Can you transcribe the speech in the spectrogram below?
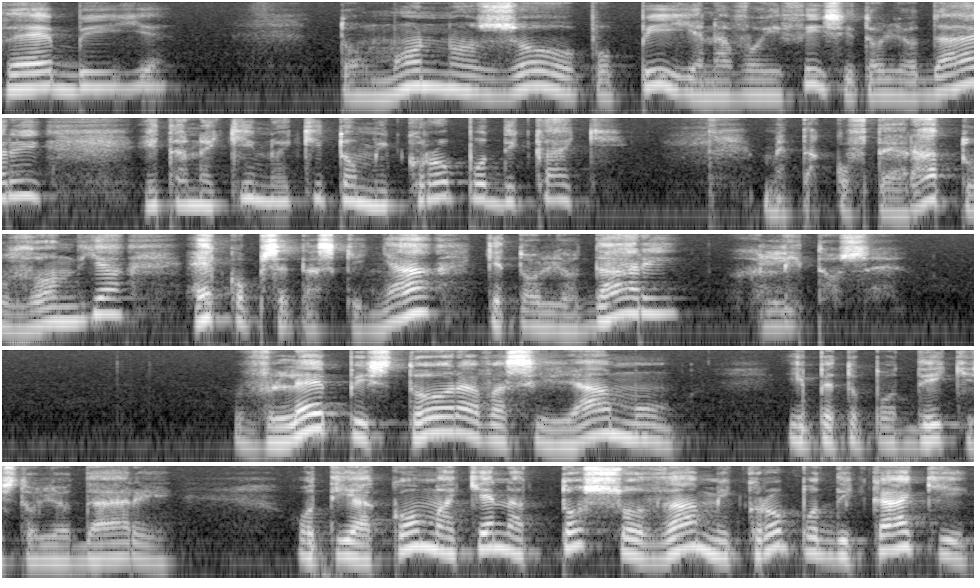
Δεν πήγε. Το μόνο ζώο που πήγε να βοηθήσει το λιοντάρι ήταν εκείνο εκεί το μικρό ποντικάκι. Με τα κοφτερά του δόντια έκοψε τα σκοινιά και το λιοντάρι γλίτωσε. «Βλέπεις τώρα βασιλιά μου», είπε το ποντίκι στο λιοντάρι, «ότι ακόμα και ένα τόσο δά μικρό ποντικάκι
